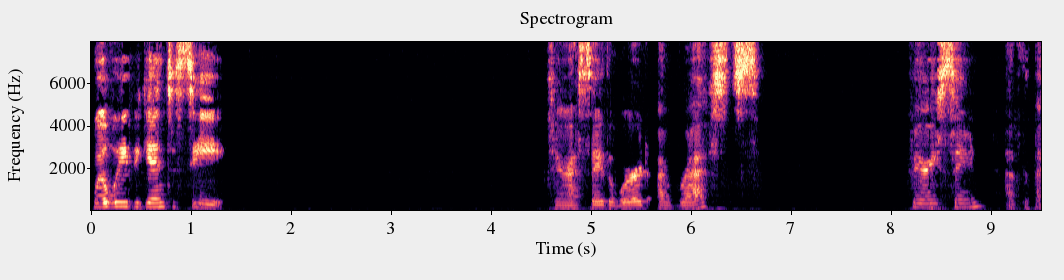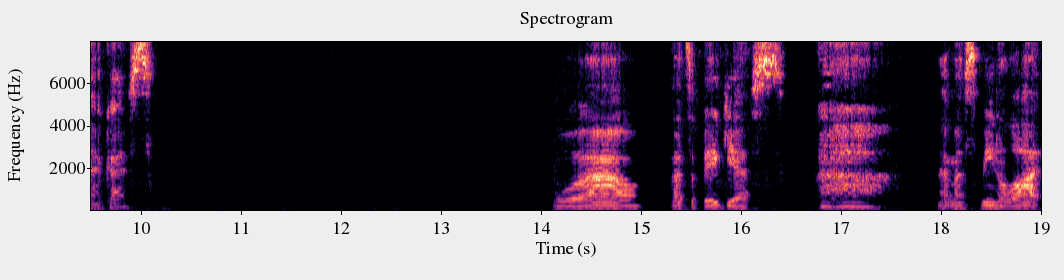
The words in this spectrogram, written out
Will we begin to see, dare I say the word, arrests very soon of the bad guys? Wow, that's a big yes. that must mean a lot.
